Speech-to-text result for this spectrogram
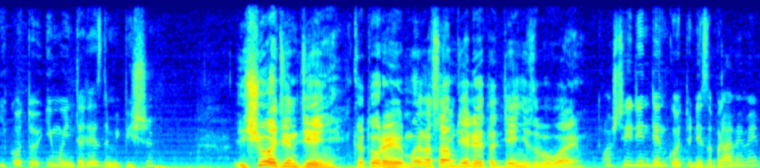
И който има интерес да ми пише. Еще один день, который мы на самом деле этот день не забываем. Още един ден, който не забравяме.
